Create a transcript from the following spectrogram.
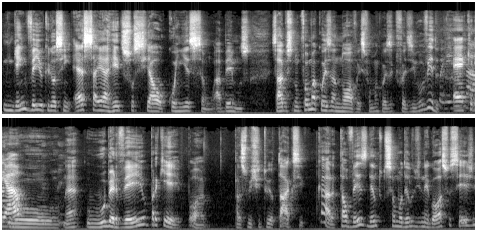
ninguém veio e criou assim, essa é a rede social, conheçam, abemos. Sabe, isso não foi uma coisa nova, isso foi uma coisa que foi desenvolvida. É criar. O, né, o Uber veio para quê? Porra, para substituir o táxi? Cara, talvez dentro do seu modelo de negócio seja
